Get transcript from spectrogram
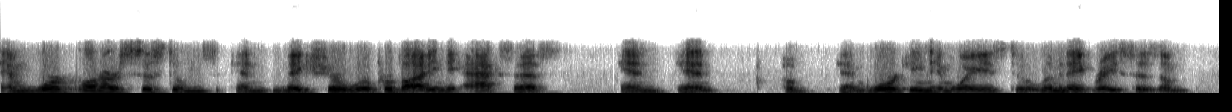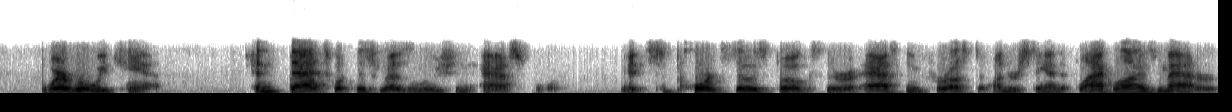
and work on our systems and make sure we're providing the access and and uh, and working in ways to eliminate racism wherever we can. And that's what this resolution asks for. It supports those folks that are asking for us to understand that Black Lives Matter.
